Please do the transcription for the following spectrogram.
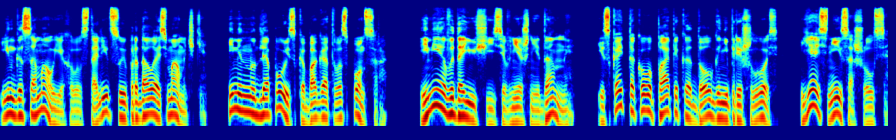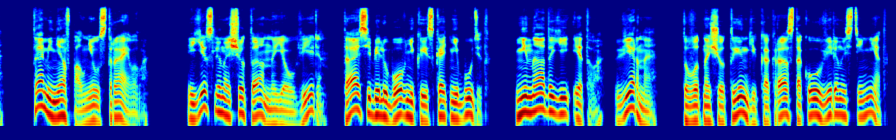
Инга сама уехала в столицу и продалась мамочке. Именно для поиска богатого спонсора. Имея выдающиеся внешние данные, искать такого папика долго не пришлось. Я с ней сошелся. Та меня вполне устраивала. И если насчет Анны я уверен, та себе любовника искать не будет. Не надо ей этого, верно? То вот насчет Инги как раз такой уверенности нет.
